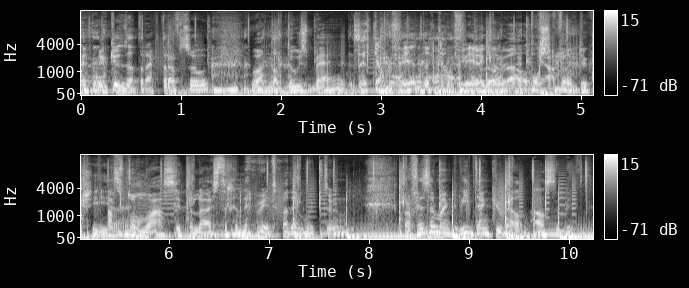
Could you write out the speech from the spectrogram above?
Je kunt dat er achteraf zo wat tattoos bij. Dat kan veel, dat kan veel dat wel. Postproductie. Als Tom Waas zit te luisteren en weet wat hij moet doen. Professor Magdewie, dank u wel. Alsjeblieft.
